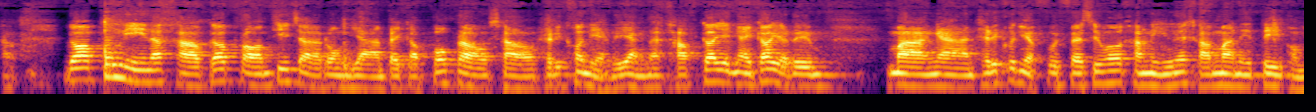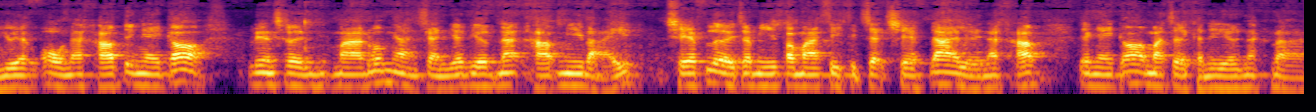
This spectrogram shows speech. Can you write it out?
ครับก็พรุ่งนี้นะครับก็พร้อมที่จะลงยานไปกับพวกเราชาว Heliconia หรือยังนะครับ ก็ยังไงก็อย่าลืมมางาน Heliconia Food Festival ครั้งนี้นะครับ มาในธีมของ UFO นะครับ ยังไงก็เรียนเชิญมาร่วมงานกันเยอะๆนะครับ มีหลายเชฟเลยจะมีประมาณ 47 เชฟได้เลยนะครับ ยังไงก็มาเจอกันเยอะๆนะครับ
